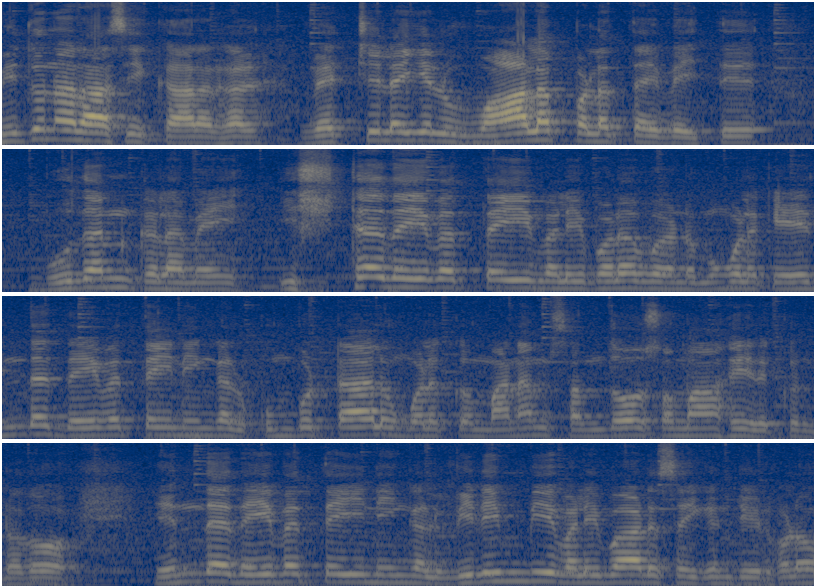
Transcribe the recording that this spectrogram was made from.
மிதுன ராசிக்காரர்கள் வெற்றிலையில் வாழைப்பழத்தை வைத்து புதன்கிழமை இஷ்ட தெய்வத்தை வழிபட வேண்டும். உங்களுக்கு எந்த தெய்வத்தை நீங்கள் கும்பிட்டால் உங்களுக்கு மனம் சந்தோஷமாக இருக்கின்றதோ எந்த தெய்வத்தை நீங்கள் விரும்பி வழிபாடு செய்கின்றீர்களோ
